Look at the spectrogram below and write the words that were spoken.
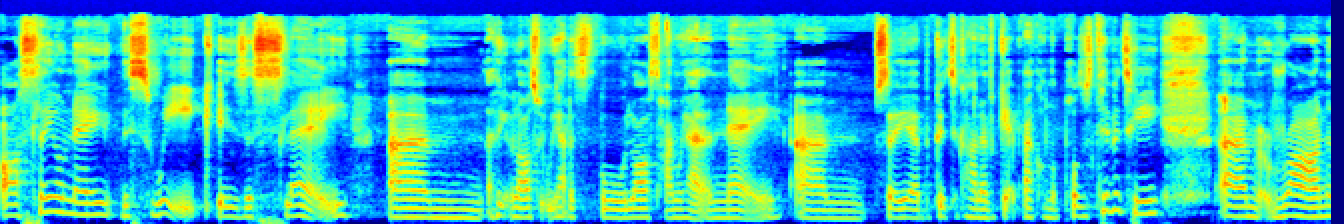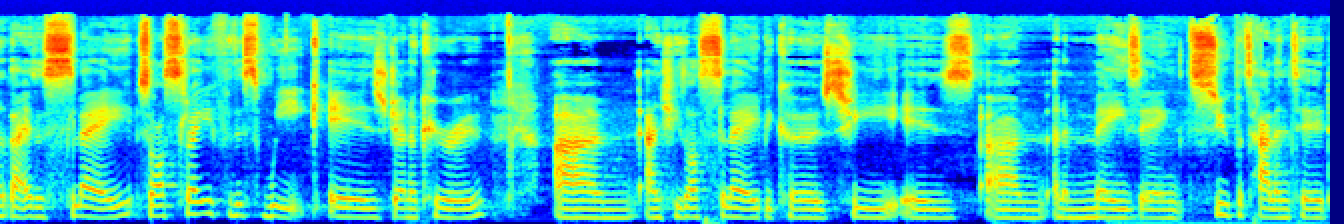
our slay or nay this week is a slay. Um, I think last week we had a, or last time we had a nay. Um, so yeah, good to kind of get back on the positivity um, run. That is a slay. So our slay for this week is Jenn Nkiru. Um, and she's our slay because she is um, an amazing, super talented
